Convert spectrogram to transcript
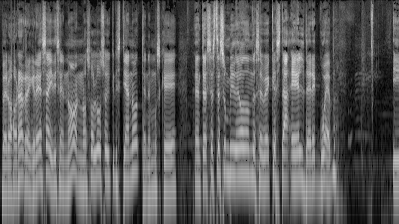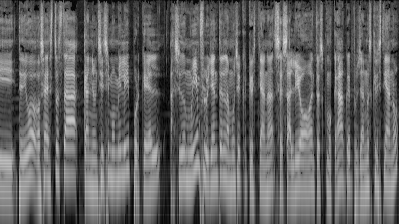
pero ahora regresa y dice, no, no solo soy cristiano, tenemos que... Entonces este es un video donde se ve que está él, Derek Webb, y te digo, o sea, esto está cañoncísimo, Mili, porque él ha sido muy influyente en la música cristiana, se salió, entonces como que, ah, ok, pues ya no es cristiano,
